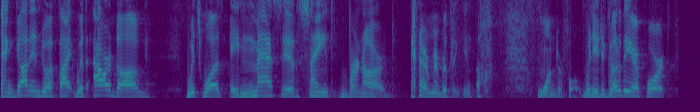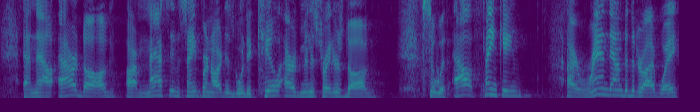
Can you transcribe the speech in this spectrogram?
and got into a fight with our dog, which was a massive St. Bernard. And I remember thinking, oh, wonderful. We need to go to the airport. And now our dog, our massive St. Bernard, is going to kill our administrator's dog. So without thinking, I ran down to the driveway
